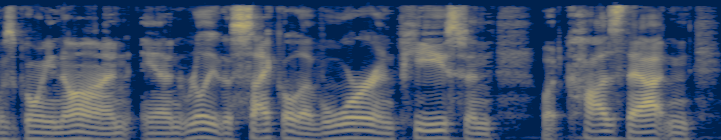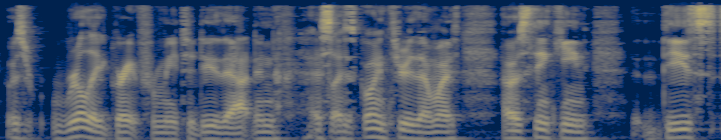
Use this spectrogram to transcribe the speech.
was going on and really the cycle of war and peace and what caused that. And it was really great for me to do that. And as I was going through them, I, I was thinking these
